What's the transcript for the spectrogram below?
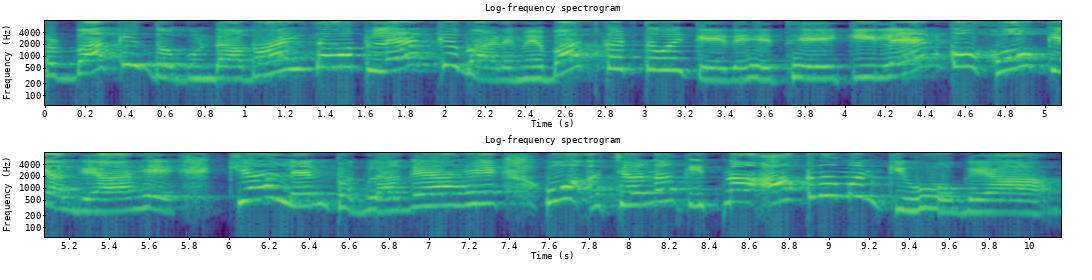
और बाकी दो गुंडा भाई साहब लैन के बारे में बात करते हुए कह रहे थे कि लैन को हो क्या गया है? क्या लैन पगला गया है? वो अचानक इतना आक्रमण क्यों हो गया?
